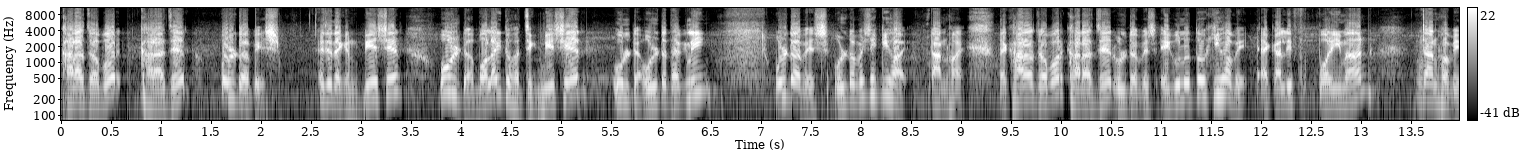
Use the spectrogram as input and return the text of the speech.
খারা জবর, খারাজের উল্টা পেশ। এই যে দেখেন বেশের উল্টা, বলাই তো হচ্ছে বেশের উল্টা উল্টা থাকলেই উল্টা বেশ। উল্টা পেশে কি হয়? টান হয়। তাই খারা জবর খারাজের উল্টা পেশ এগুলো তো কি হবে? একালিফ পরিমাণ টান হবে।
